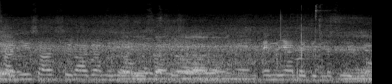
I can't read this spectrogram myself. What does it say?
സജീവ സാക്ഷികളാകാമെന്നും എന്ന് ഞാൻ പ്രതിജ്ഞ ചെയ്യുന്നു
